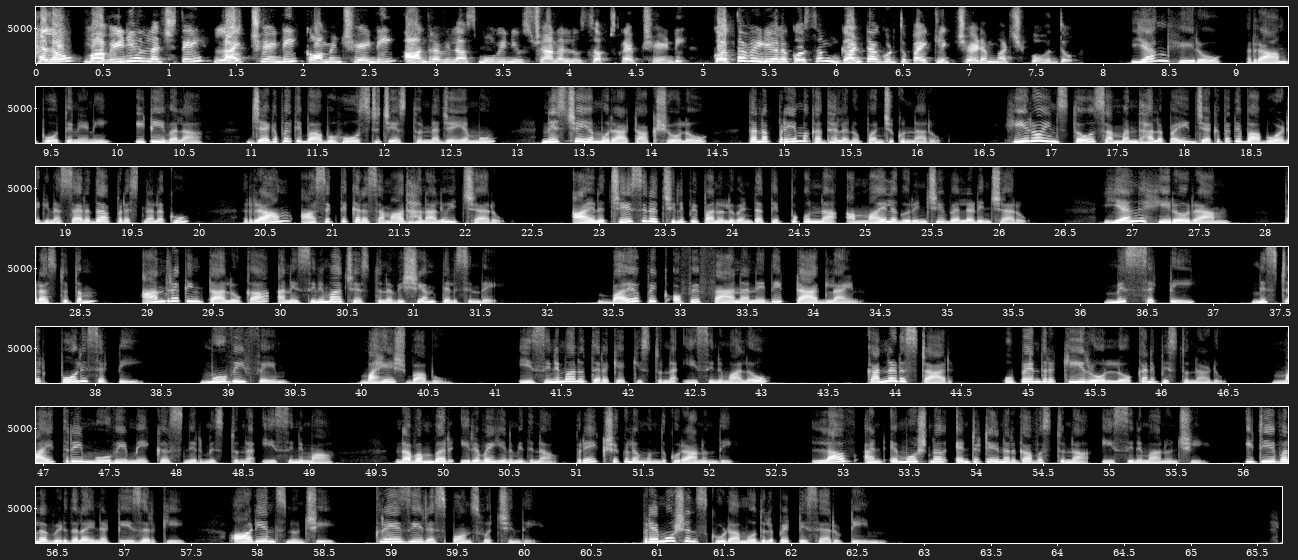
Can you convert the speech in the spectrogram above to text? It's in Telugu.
హలో మా వీడియోలు నచ్చితే లైక్ చేయండి కామెంట్ చేయండి ఆంధ్ర విలాస్ మూవీ న్యూస్ ఛానల్ను సబ్స్క్రైబ్ చేయండి. కొత్త వీడియోల కోసం గంట గుర్తుపై క్లిక్ చేయడం మర్చిపోవద్దు. యంగ్ హీరో రామ్ పోతినేని ఇటీవల జగపతి బాబు హోస్ట్ చేస్తున్న జయమ్ము నిశ్చయము రాటాక్ షోలో తన ప్రేమ కథలను పంచుకున్నారు. హీరోయిన్స్తో సంబంధాలపై జగపతి బాబు అడిగిన సరదా ప్రశ్నలకు రామ్ ఆసక్తికర సమాధానాలు ఇచ్చారు. ఆయన చేసిన చిలిపి పనులు వెంట తిప్పుకున్న అమ్మాయిల గురించి వెల్లడించారు. యంగ్ హీరో రామ్ ప్రస్తుతం ఆంధ్రకింగ్ తాలూకా అనే సినిమా చేస్తున్న విషయం తెలిసిందే. బయోపిక్ ఆఫ్ ఎ ఫ్యాన్ అనేది tag line. Miss Shetty mister Polishetty movie fame Mahesh Babu. ఈ సినిమాను తెరకెక్కిస్తున్న ఈ సినిమాలో కన్నడ స్టార్ ఉపేంద్ర కీ రోల్లో కనిపిస్తున్నాడు. మైత్రి మూవీ మేకర్స్ నిర్మిస్తున్న ఈ సినిమా నవంబర్ ఇరవై ఎనిమిదిన ప్రేక్షకుల ముందుకు రానుంది. లవ్ అండ్ ఎమోషనల్ ఎంటర్టైనర్గా వస్తున్న ఈ సినిమా నుంచి ఇటీవల విడుదలైన టీజర్కి ఆడియన్స్ నుంచి క్రేజీ రెస్పాన్స్ వచ్చింది. ప్రమోషన్స్ కూడా మొదలుపెట్టేశారు టీం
